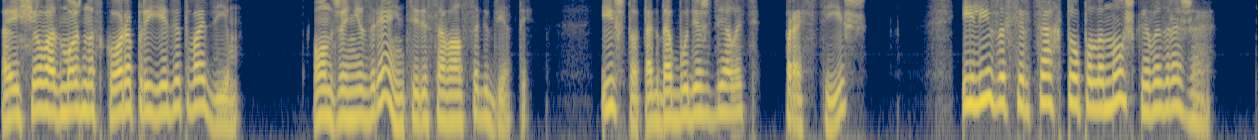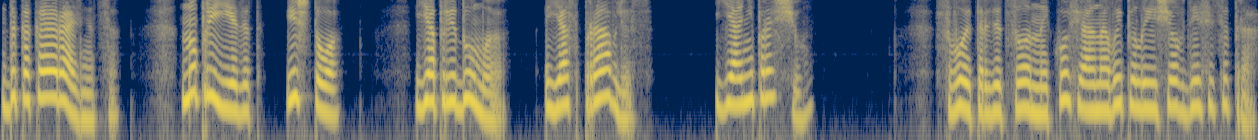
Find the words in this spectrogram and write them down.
а еще, возможно, скоро приедет Вадим. Он же не зря интересовался, где ты. И что тогда будешь делать? Простишь?» И Лиза в сердцах топала ножкой, возражая. Да какая разница? Но приедет. И что? Я придумаю. Я справлюсь. Я не прощу. Свой традиционный кофе она выпила еще в 10 утра.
